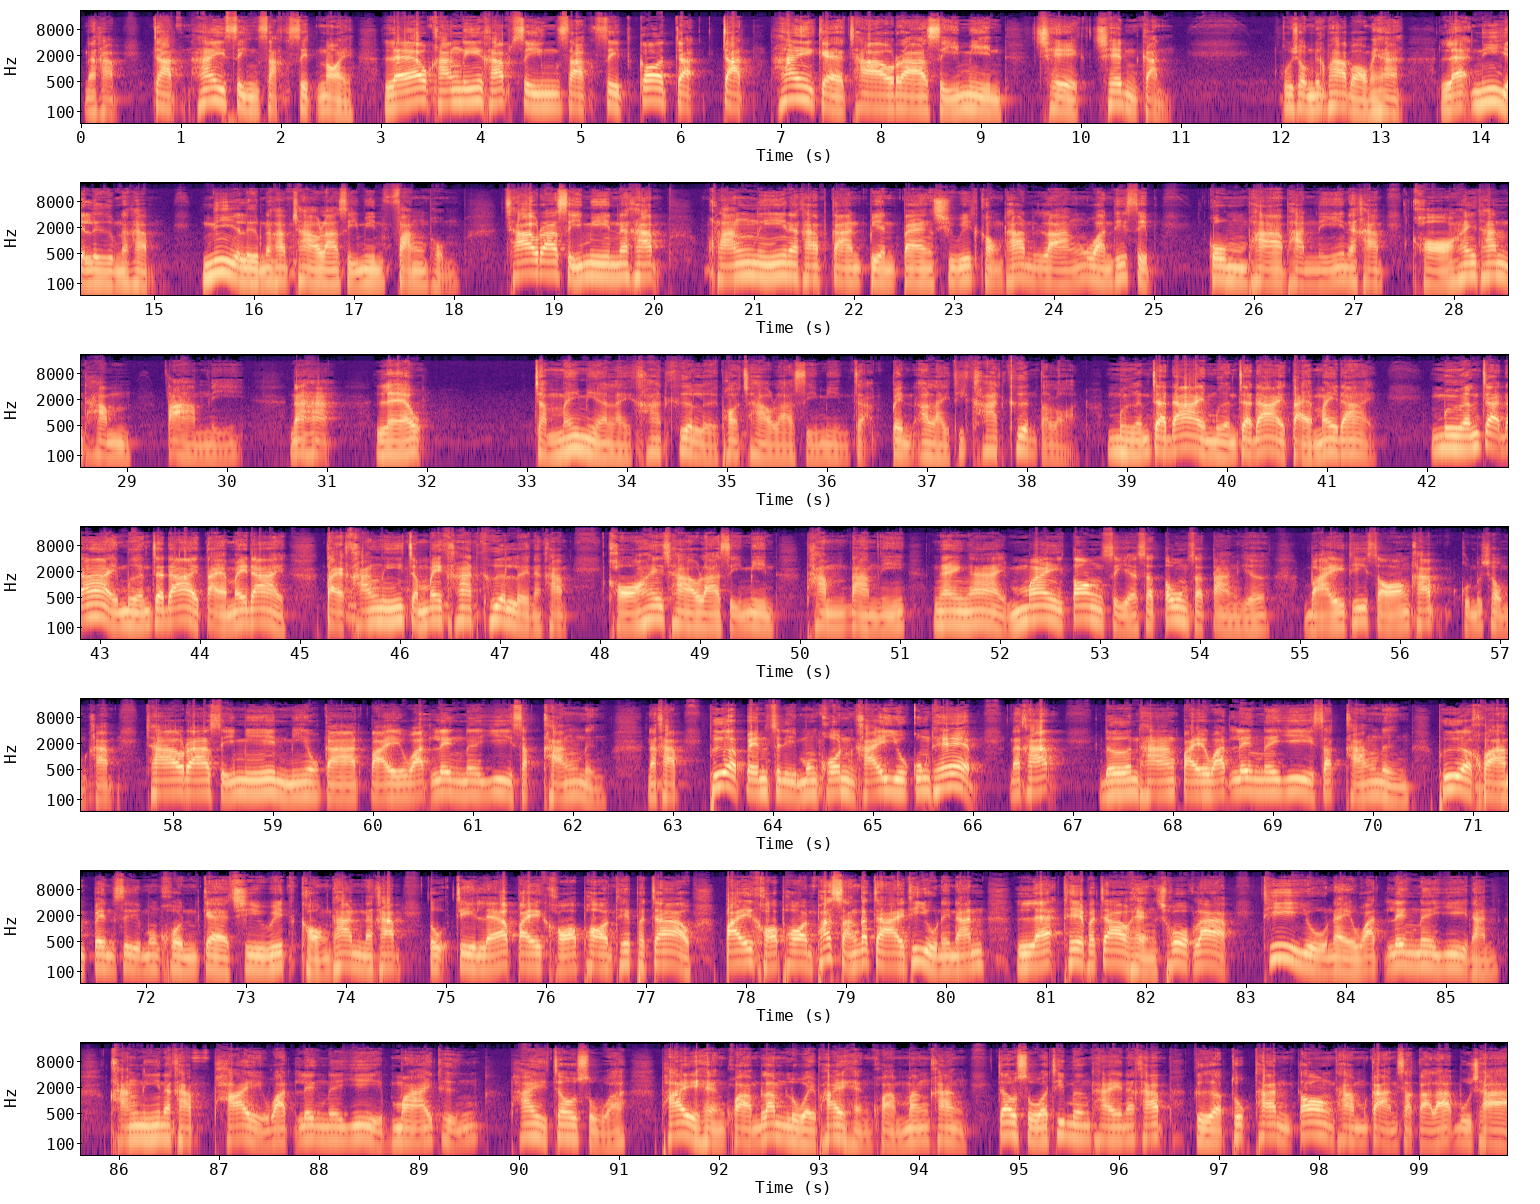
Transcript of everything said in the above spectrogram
นะครับ จัดให้สิ่งศักดิ์สิทธิ์หน่อย แล้วครั้งนี้ครับ สิ่งศักดิ์สิทธิ์ก็จะจัดให้แก่ชาวราศีมีนเชกเช่นกันคุณผู้ชมนึกภาพออกไหมฮะ และนี่อย่าลืมนะครับ นี่อย่าลืมนะครับ ชาวราศีมีนฟังผม ชาวราศีมีนนะครับ ครั้งนี้นะครับ การเปลี่ยนแปลงชีวิตของท่านหลังวันที่ 10 กุมภาพันธ์นี้นะครับ ขอให้ท่านทำตามนี้ นะฮะ แล้วจะไม่มีอะไรคาดเคลื่อนเลย เพราะชาวราศีมีนจะเป็นอะไรที่คาดเคลื่อนตลอด เหมือนจะได้เหมือนจะได้แต่ไม่ได้ เหมือนจะได้เหมือนจะได้แต่ไม่ได้ แต่ครั้งนี้จะไม่คาดเคลื่อนเลยนะครับ ขอให้ชาวราศีมีนทำตามนี้ง่ายๆ ไม่ต้องเสียสตุ้งสตางค์เยอะ ใบที่สองครับ คุณผู้ชมครับ ชาวราศีมีนมีโอกาสไปวัดเล่งเนยยี่สักครั้งหนึ่งนะครับ เพื่อเป็นสิริมงคลใครอยู่กรุงเทพนะครับ เดินทางไปวัดเล่งเนยยี่สักครั้งหนึ่ง เพื่อความเป็นสิริมงคลแก่ชีวิตของท่านนะครับ ตุจีนแล้วไปขอพรเทพเจ้า ไปขอพรพระสังกจายที่อยู่ในนั้น และเทพเจ้าแห่งโชคลาภ ที่อยู่ในวัดเล่งเนยยี่นั้น ครั้งนี้นะครับ ไพ่วัดเล่งเนยยี่หมายถึงไพ่เจ้าสัว ไพ่แห่งความร่ำรวย ไพ่แห่งความมั่งคั่ง เจ้าสัวที่เมืองไทยนะครับ เกือบทุกท่านต้องทำการสักการะบูชา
